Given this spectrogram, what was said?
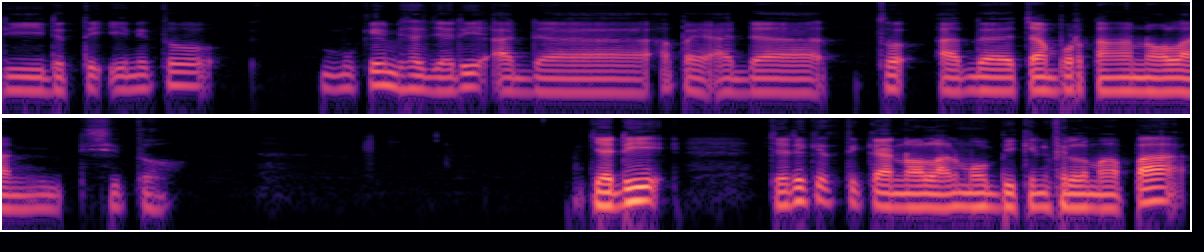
di detik ini tuh mungkin bisa jadi ada, apa ya, ada ada campur tangan Nolan di situ. Jadi jadi ketika Nolan mau bikin film apa,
